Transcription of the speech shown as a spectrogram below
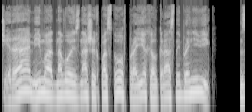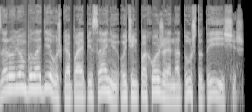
«Вчера мимо одного из наших постов проехал красный броневик. За рулем была девушка, по описанию, очень похожая на ту, что ты ищешь».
